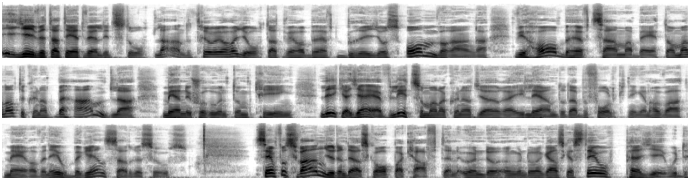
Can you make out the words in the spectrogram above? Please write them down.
Givet att det är ett väldigt stort land tror jag har gjort att vi har behövt bry oss om varandra. Vi har behövt samarbeta och man har inte kunnat behandla människor runt omkring lika jävligt som man har kunnat göra i länder där befolkningen har varit mer av en obegränsad resurs. Sen försvann ju den där skaparkraften under, under en ganska stor period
